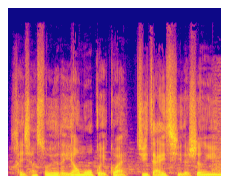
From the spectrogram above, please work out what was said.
很像所有的妖魔鬼怪聚在一起的声音。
